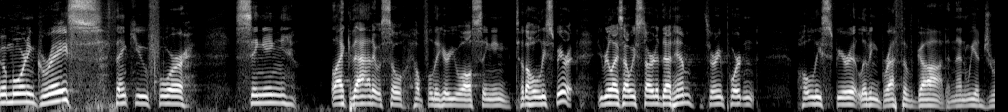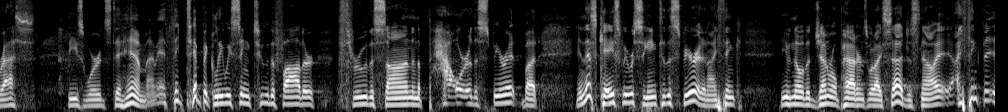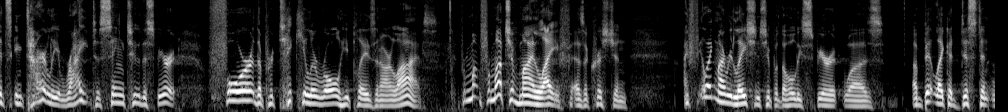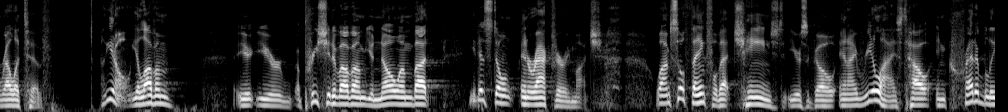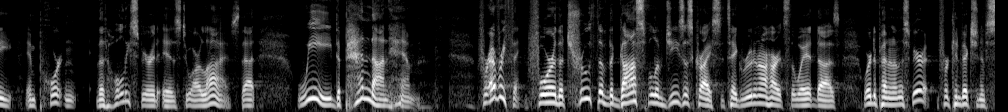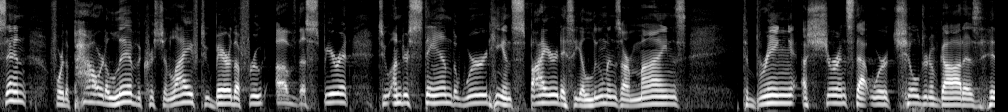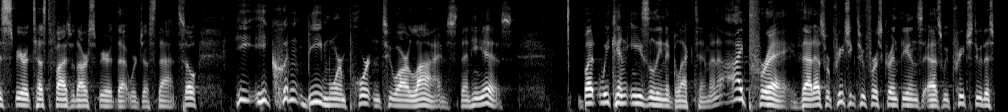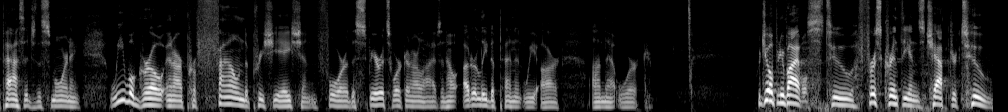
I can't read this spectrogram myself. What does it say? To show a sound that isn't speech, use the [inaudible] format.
Good morning, Grace. Thank you for singing like that. It was so helpful to hear you all singing to the Holy Spirit. Do you realize how we started that hymn? It's very important. Holy Spirit, living breath of God. And then we address these words to Him. I mean, I think typically we sing to the Father through the Son and the power of the Spirit, but in this case, we were singing to the Spirit, and I think even though the general pattern's what I said just now, I, I, think that it's entirely right to sing to the Spirit for the particular role He plays in our lives. For, mu- for much of my life as a Christian, I feel like my relationship with the Holy Spirit was a bit like a distant relative. You know, you love Him, you're appreciative of Him, you know Him, but you just don't interact very much. [laughs] Well, I'm so thankful that changed years ago, and I realized how incredibly important the Holy Spirit is to our lives, that we depend on Him for everything, for the truth of the gospel of Jesus Christ to take root in our hearts the way it does. We're dependent on the Spirit for conviction of sin, for the power to live the Christian life, to bear the fruit of the Spirit, to understand the word He inspired as He illumines our minds, to bring assurance that we're children of God as His Spirit testifies with our spirit that we're just that. So, he, he couldn't be more important to our lives than he is. But we can easily neglect him. And I pray that as we're preaching through 1 Corinthians, as we preach through this passage this morning, we will grow in our profound appreciation for the Spirit's work in our lives and how utterly dependent we are on that work. Would you open your Bibles to 1 Corinthians chapter 2?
